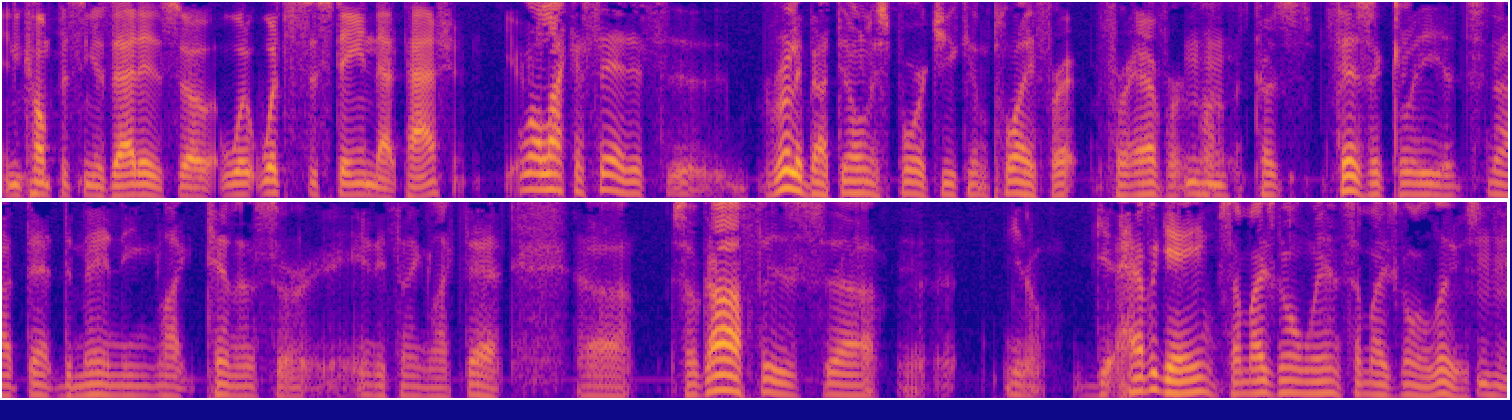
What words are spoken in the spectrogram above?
encompassing as that is. So what what's sustained that passion here? Well, like I said, it's uh, really about the only sport you can play for forever because mm-hmm. physically it's not that demanding like tennis or anything like that. Uh, so golf is, uh, you know, get, have a game. Somebody's going to win. Somebody's going to lose, mm-hmm.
